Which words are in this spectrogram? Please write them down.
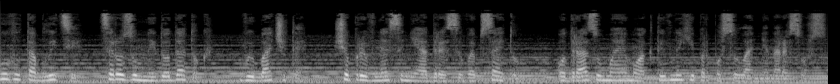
Google таблиці це розумний додаток. Ви бачите, що при внесенні адреси вебсайту одразу маємо активне гіперпосилання на ресурс.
